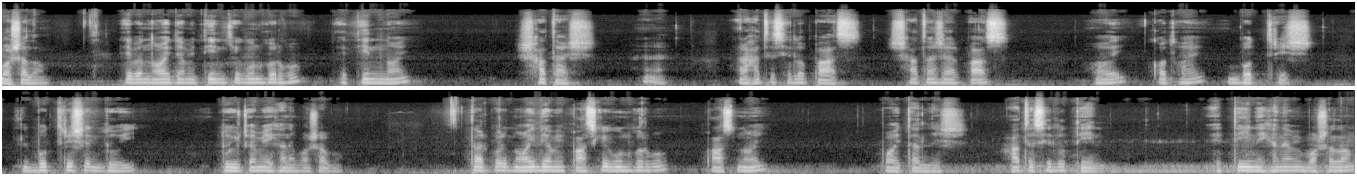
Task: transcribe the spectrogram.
বসালাম। এবার নয় দিয়ে আমি তিনকে গুণ করব, এই তিন নয় সাতাশ হ্যাঁ? আর হাতে ছিল পাঁচ, সাতাশ আর পাঁচ হয় কত হয়? বত্রিশ। বত্রিশের দুই দুইটা আমি এখানে বসাবো। তারপরে নয় দিয়ে আমি পাঁচকে গুণ করব। পাঁচ নয়, পঁয়তাল্লিশ। হাতে ছিল তিন। এই তিন এখানে আমি বসালাম।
